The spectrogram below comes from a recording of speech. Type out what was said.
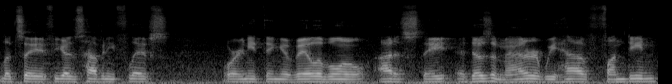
let's say, if you guys have any flips or anything available out of state, it doesn't matter. We have funding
